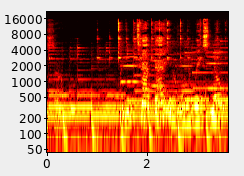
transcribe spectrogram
So you tap that you don't want to waste no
